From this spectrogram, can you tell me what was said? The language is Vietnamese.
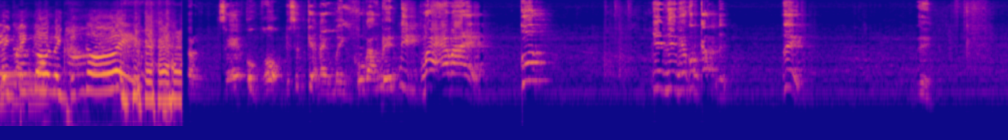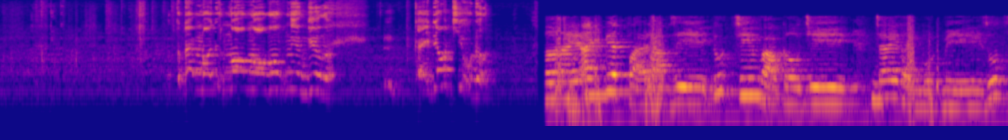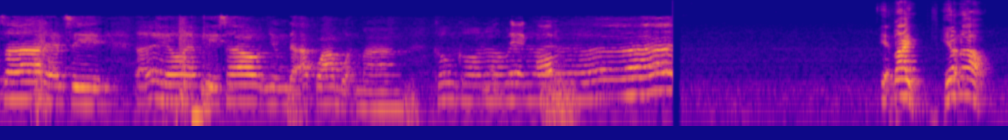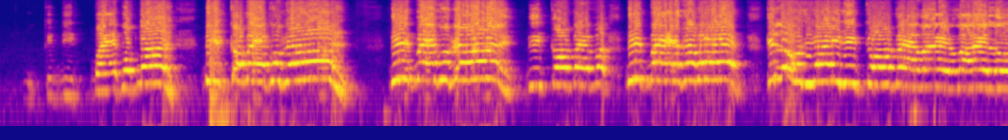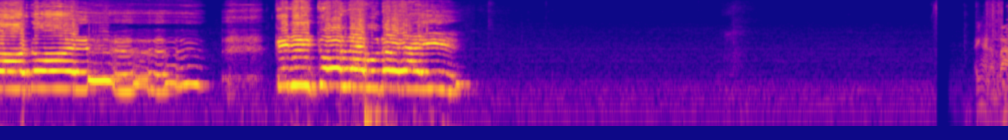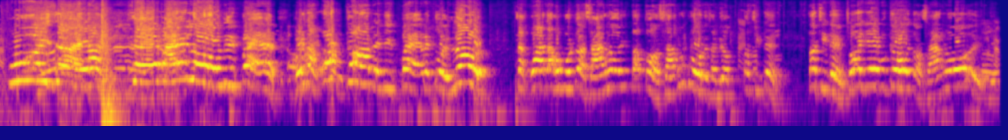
Bình tĩnh thôi, bình tĩnh thôi. sẽ ủng hộ cái sự kiện này của mình, cố gắng đến địt mẹ mày. Cút. Nhìn nhìn cái con cặn gì gì? Gì? Tao đang nói cái ngo ngo ngo nghiêng nghiêng cái đéo chịu được. Giờ này anh biết phải làm gì, Đút chim vào cầu trì Chay thành bột mì, Rút ra đen xì. Ấy yêu em thì sao? Nhưng đã quá muộn màng. Không còn ở bên anh Hiện anh Hiện nào? Cái địt mẹ cuộc đời! Địt con mẹ cuộc đời! Địt mẹ cuộc đời Địt con mẹ mà Địt mẹ là cả bên Cái lù gì đây Địt con mẹ mày Mày lồn rồi Cái địt con mẹ cuộc đời này anh Hải làm ba. Ui giời ơi Dễ máy lồn địt mẹ Với thằng ốt con này địt mẹ mày tuổi lồn Chẳng qua tao không muốn tỏa sáng thôi. Tao tỏa sáng lúc lồn thì chẳng được. Tao chỉ để, Tao chỉ để cho anh em có cơ hội tỏa sáng thôi.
